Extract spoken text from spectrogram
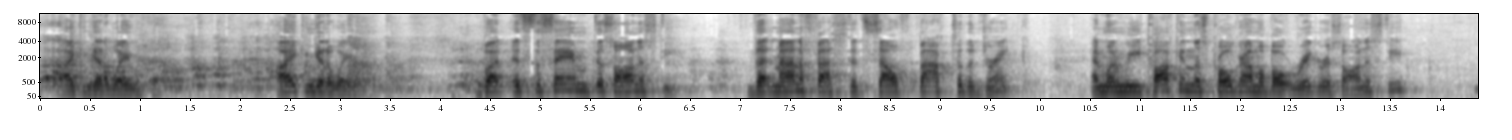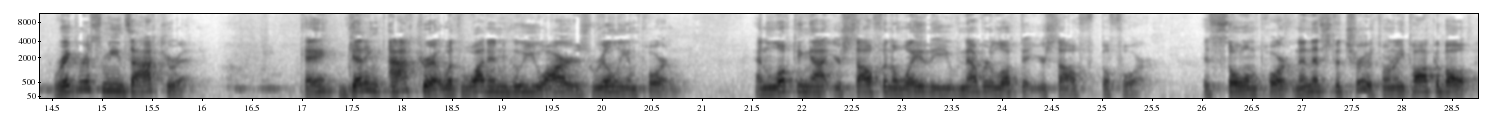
I can get away with it. I can get away with it. But it's the same dishonesty that manifests itself back to the drink. And when we talk in this program about rigorous honesty, rigorous means accurate. Okay? Getting accurate with what and who you are is really important. And looking at yourself in a way that you've never looked at yourself before is so important. And it's the truth. When we talk about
